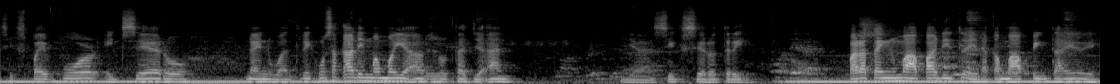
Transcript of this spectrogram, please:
654 80 913 kung sakaling mamaya ang resulta dyan. Yan 603 para tayong mapa dito eh nakamapping tayo eh.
